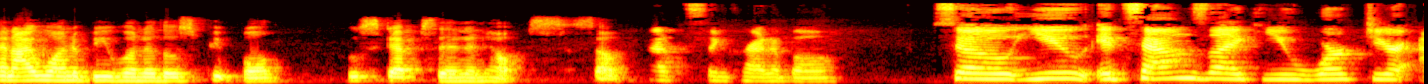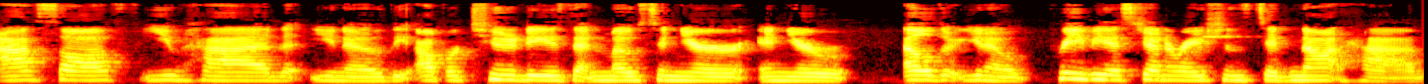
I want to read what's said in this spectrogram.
and I want to be one of those people who steps in and helps. So that's incredible. So you it sounds like you worked your ass off. You had, you know, the opportunities that most in your in your elder, you know, previous generations did not have.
